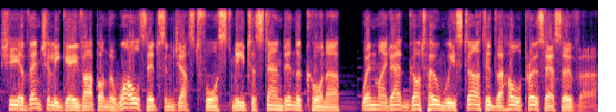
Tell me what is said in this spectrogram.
She eventually gave up on the wall sits and just forced me to stand in the corner. When my dad got home we started the whole process over.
